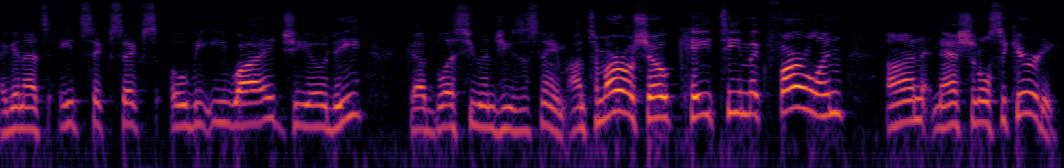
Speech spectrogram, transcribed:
Again, that's 866 O B E Y G O D. God bless you in Jesus' name. On tomorrow's show, KT McFarland on national security.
